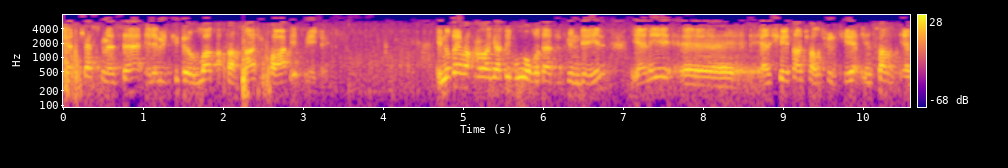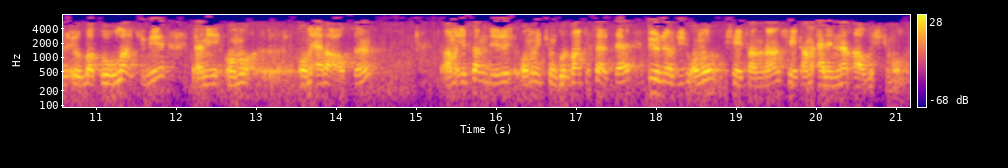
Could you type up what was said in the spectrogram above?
əgər kəsməsə, elə bir ki, övlad atasına şifaat etməyəcək. İbn-i Qeym Rəhməllah gəldi, bu o qədər düzgün deyil. Yəni, e, yəni şeytan çalışır ki, insan yəni, övlad doğulan kimi yəni, onu, onu ələ alsın. Amma insan deyir, onun üçün qurban kəsərsə, bir növcük onu şeytandan, şeytanın əlindən almış kimi olur.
